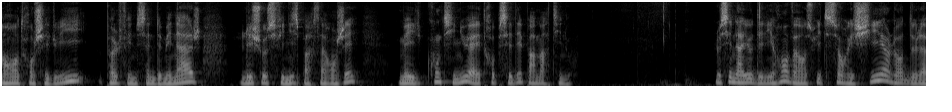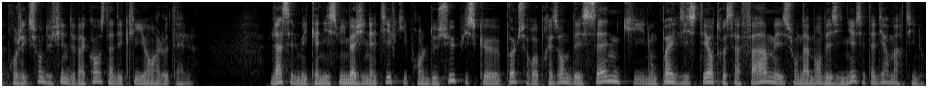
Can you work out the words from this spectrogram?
En rentrant chez lui, Paul fait une scène de ménage, les choses finissent par s'arranger, mais il continue à être obsédé par Martineau. Le scénario délirant va ensuite s'enrichir lors de la projection du film de vacances d'un des clients à l'hôtel. Là, c'est le mécanisme imaginatif qui prend le dessus, puisque Paul se représente des scènes qui n'ont pas existé entre sa femme et son amant désigné, c'est-à-dire Martineau.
